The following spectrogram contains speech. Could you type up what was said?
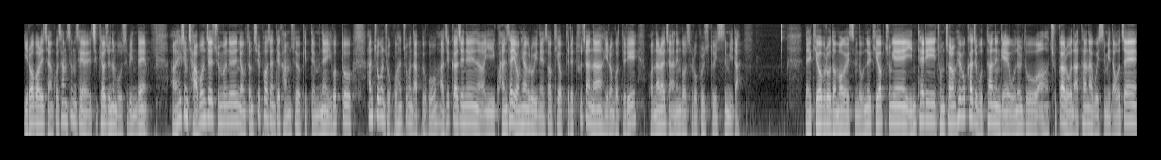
잃어버리지 않고 상승세 지켜주는 모습인데 어, 핵심 자본재 주문은 0.7% 감소였기 때문에 이것도 한쪽은 좋고 한쪽은 나쁘고 아직까지는 어, 이 관세 영향으로 인해서 기업들의 투자나 이런 것들이 원활하지 않은 것으로 볼 수도 있습니다. 네, 기업으로 넘어가겠습니다. 오늘 기업 중에 인텔이 좀처럼 회복하지 못하는 게 오늘도 어, 주가로 나타나고 있습니다. 어제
